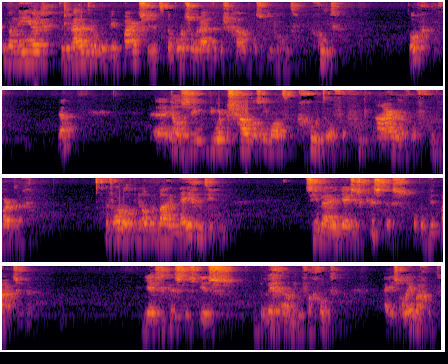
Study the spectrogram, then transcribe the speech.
wanneer een ruiter op een wit paard zit, dan wordt zo'n ruiter beschouwd als iemand goed. Toch? Ja? Uh, als die, die, wordt beschouwd als iemand goed, of, of goedaardig, of goedhartig. Bijvoorbeeld in openbaring 19 zien wij Jezus Christus op een wit paard zitten. Jezus Christus is de belichaming van goed. Hij is alleen maar goed.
